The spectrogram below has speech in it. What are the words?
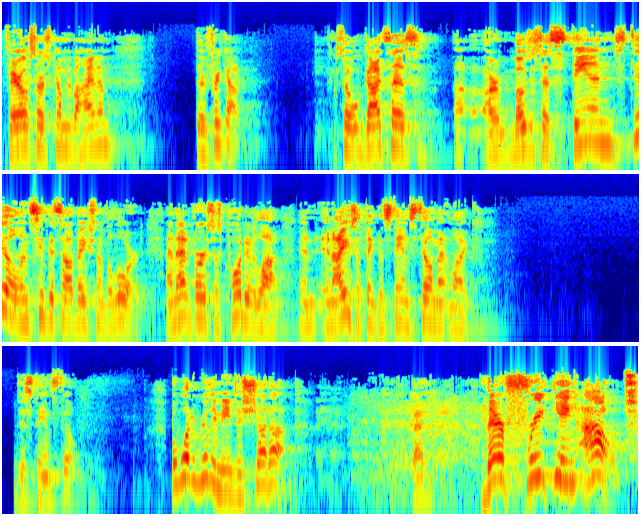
Pharaoh starts coming behind them. They freak out. So God says, uh, or Moses says, stand still and see the salvation of the Lord. And that verse is quoted a lot. And, and I used to think that stand still meant like, just stand still. But what it really means is shut up. Okay? They're freaking out.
